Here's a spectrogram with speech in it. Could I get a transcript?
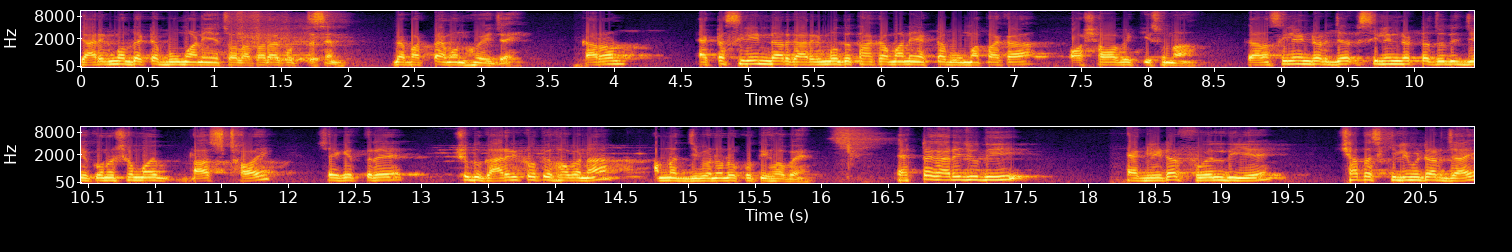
গাড়ির মধ্যে একটা বোমা নিয়ে চলাফেরা করতেছেন। ব্যাপারটা এমন হয়ে যায়। কারণ একটা সিলিন্ডার গাড়ির মধ্যে থাকা মানে একটা বোমা থাকা অস্বাভাবিক কিছু না। কারণ সিলিন্ডার সিলিন্ডারটা যদি যে কোনো সময় ব্লাস্ট হয়, সেক্ষেত্রে শুধু গাড়ির ক্ষতি হবে না আপনার জীবনেরও ক্ষতি হবে। একটা গাড়ি যদি এক লিটার ফুয়েল দিয়ে সাতাশ কিলোমিটার যায়,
